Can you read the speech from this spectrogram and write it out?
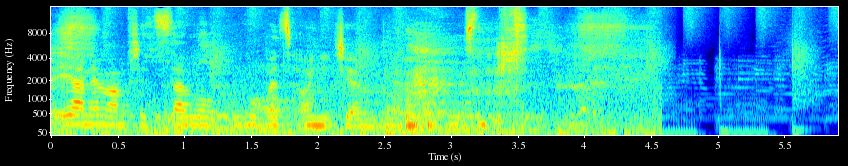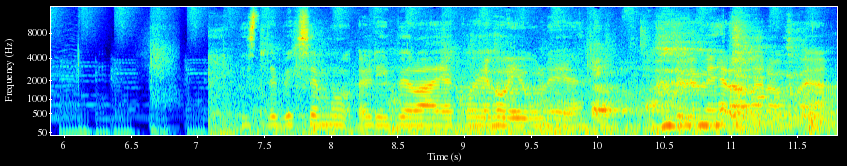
já nemám představu vůbec o ničem. Jestli bych se mu líbila jako jeho Julie, kdyby mi hrála Romea.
